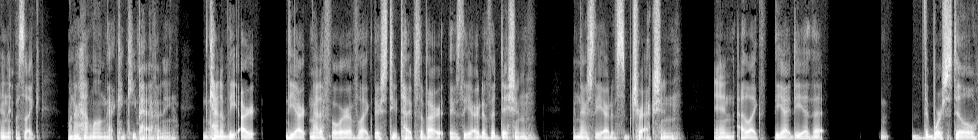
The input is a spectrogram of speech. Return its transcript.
and it was like wonder how long that can keep happening. Kind of the art the art metaphor of like there's two types of art. There's the art of addition and there's the art of subtraction and i like the idea that that we're still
